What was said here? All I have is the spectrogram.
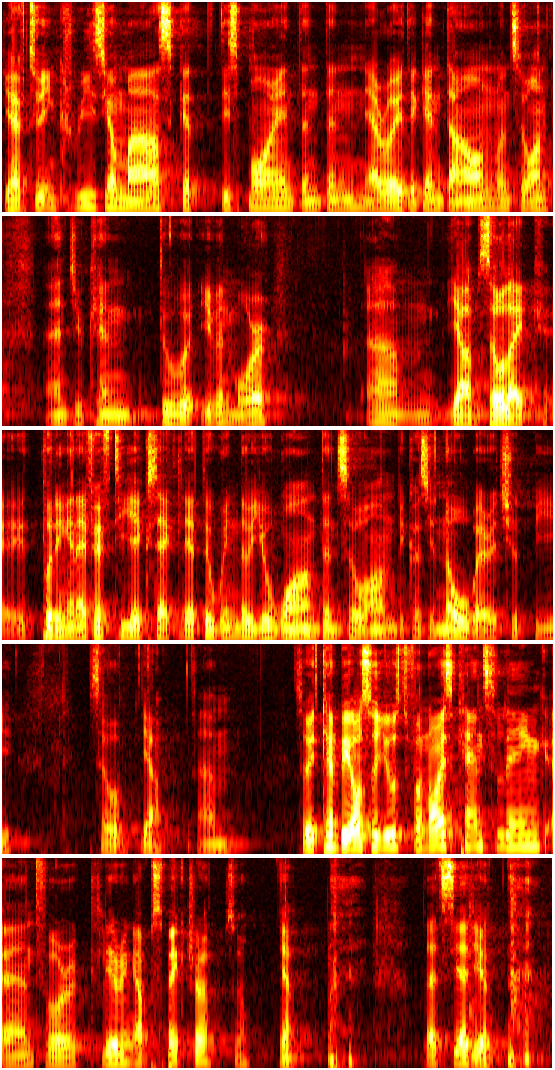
you have to increase your mask at this point and then narrow it again down and so on, and you can do even more um, yeah, so like uh, putting an FFT exactly at the window you want and so on because you know where it should be. So yeah, um, so it can be also used for noise cancelling and for clearing up spectra. So yeah, that's the idea.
